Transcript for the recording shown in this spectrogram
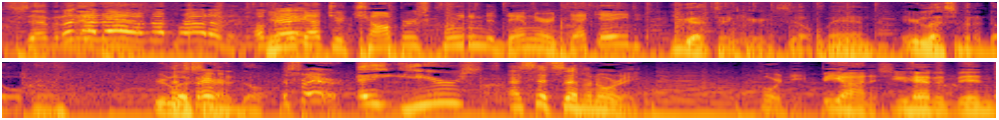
Seven Look, and I know. Years. I'm not proud of it. Okay. You ever got your chompers cleaned in damn near a decade? You got to take care of yourself, man. You're less of an adult, man. You're That's less fair. of an adult. That's fair. Eight years? I said seven or eight. Courtney, be honest. You haven't been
